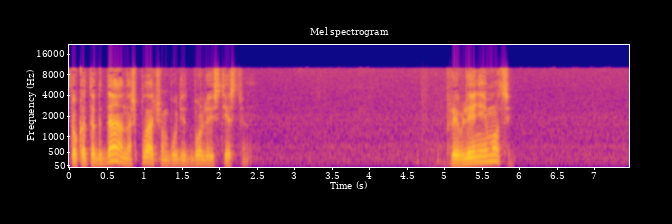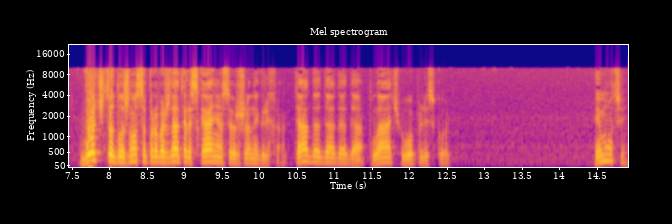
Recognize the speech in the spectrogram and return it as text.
Только тогда наш плач он будет более естественный. Проявление эмоций. Вот что должно сопровождать раскаяние в совершенных грехах. Да, да, да, да, да. Плач, вопль скорбь. Эмоции.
